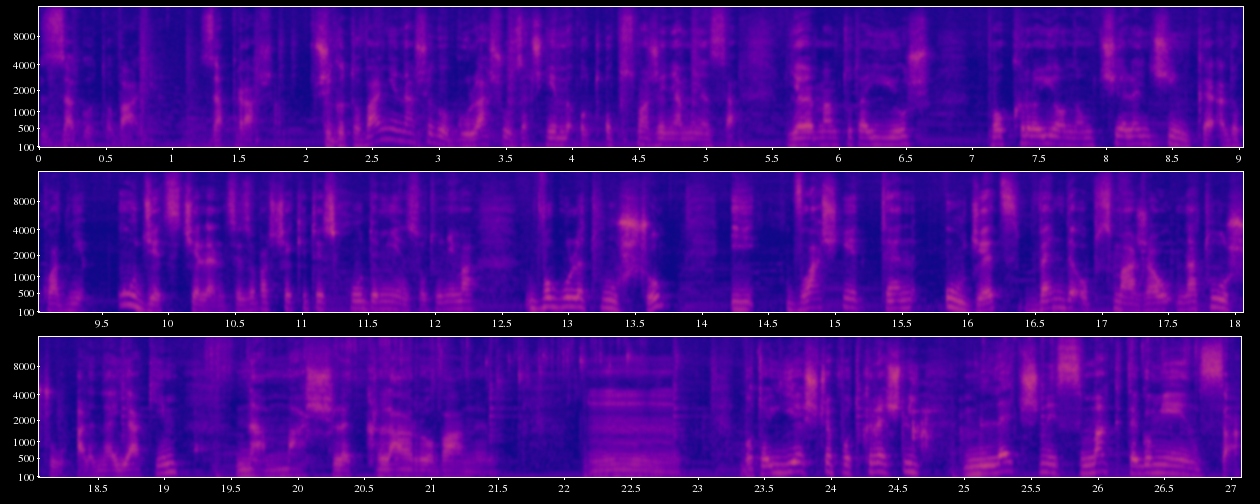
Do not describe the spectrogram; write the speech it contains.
za gotowanie. Zapraszam. Przygotowanie naszego gulaszu zaczniemy od obsmażenia mięsa. Ja mam tutaj już pokrojoną cielęcinkę, a dokładnie udziec cielęcy. Zobaczcie, jakie to jest chude mięso. Tu nie ma w ogóle tłuszczu. I właśnie ten udziec będę obsmażał na tłuszczu, ale na jakim? Na maśle klarowanym. Mmm, bo to jeszcze podkreśli mleczny smak tego mięsa.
